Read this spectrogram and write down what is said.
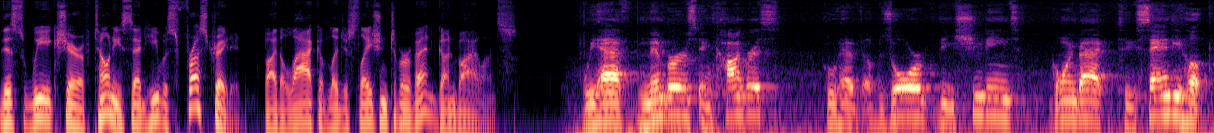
This week, Sheriff Tony said he was frustrated by the lack of legislation to prevent gun violence. We have members in Congress who have absorbed these shootings going back to Sandy Hook,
